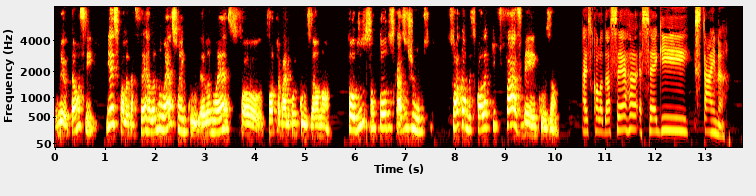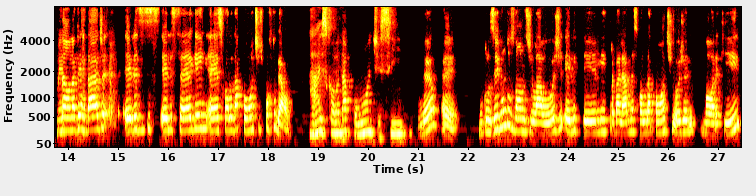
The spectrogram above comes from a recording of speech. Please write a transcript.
Entendeu? Então, assim, e a escola da Serra, ela não é só inclu... ela não é só, só trabalho com inclusão, não. Todos são todos os casos juntos. Só que é uma escola que faz bem a inclusão. A escola da Serra segue Steiner. Não, na verdade, eles, eles seguem é, a Escola da Ponte de Portugal. Ah, Escola da Ponte, sim. Entendeu? É. Inclusive, um dos donos de lá hoje, ele, ele trabalhava na Escola da Ponte, hoje ele mora aqui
